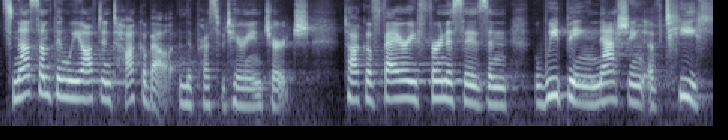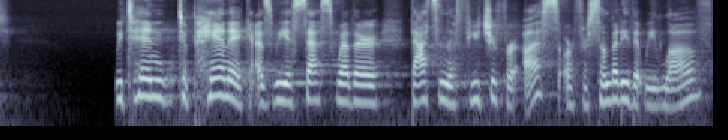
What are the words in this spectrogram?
It's not something we often talk about in the Presbyterian Church. Talk of fiery furnaces and weeping, gnashing of teeth. We tend to panic as we assess whether that's in the future for us or for somebody that we love.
